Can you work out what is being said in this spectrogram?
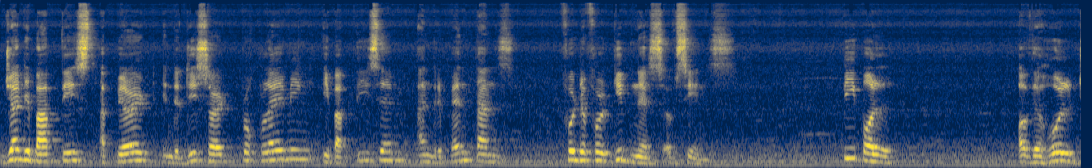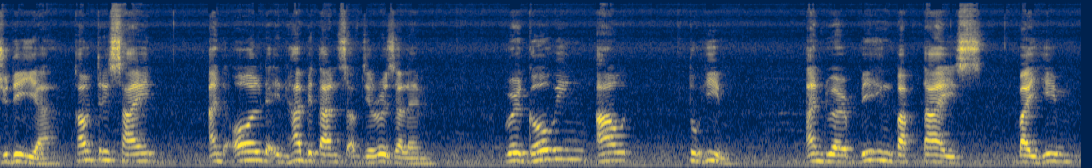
John the Baptist appeared in the desert proclaiming a baptism and repentance for the forgiveness of sins. People of the whole Judea, countryside, and all the inhabitants of Jerusalem were going out to him and were being baptized by him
